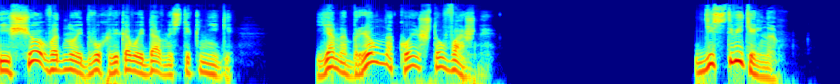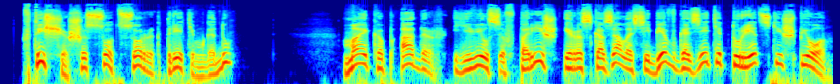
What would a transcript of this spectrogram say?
еще в одной двухвековой давности книги я набрел на кое-что важное. Действительно, в 1643 году Майкоп Адер явился в Париж и рассказал о себе в газете «Турецкий шпион».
